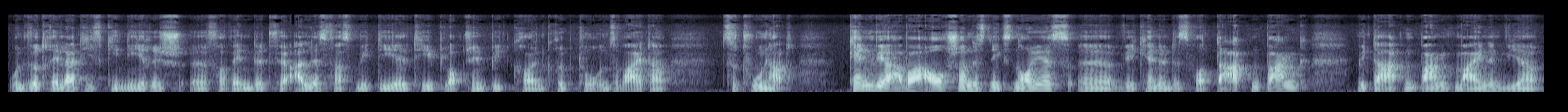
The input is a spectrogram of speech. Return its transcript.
und wird relativ generisch äh, verwendet für alles, was mit DLT, Blockchain, Bitcoin, Krypto und so weiter zu tun hat. Kennen wir aber auch schon, ist nichts Neues. Äh, wir kennen das Wort Datenbank. Mit Datenbank meinen wir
